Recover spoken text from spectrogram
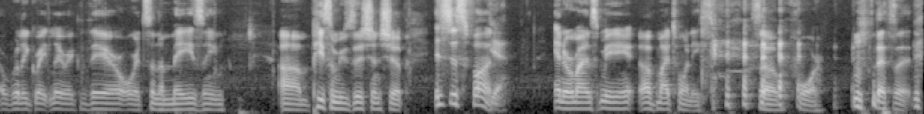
a really great lyric there, or it's an amazing um, piece of musicianship. It's just fun. Yeah. And it reminds me of my 20s. So four. That's it.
